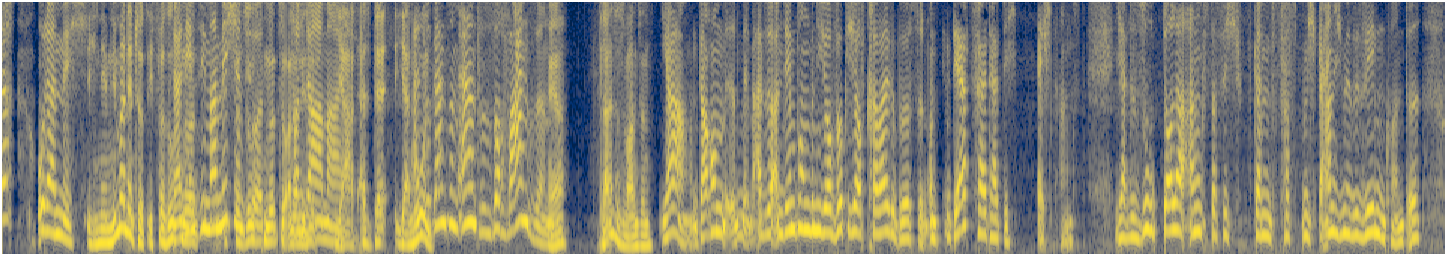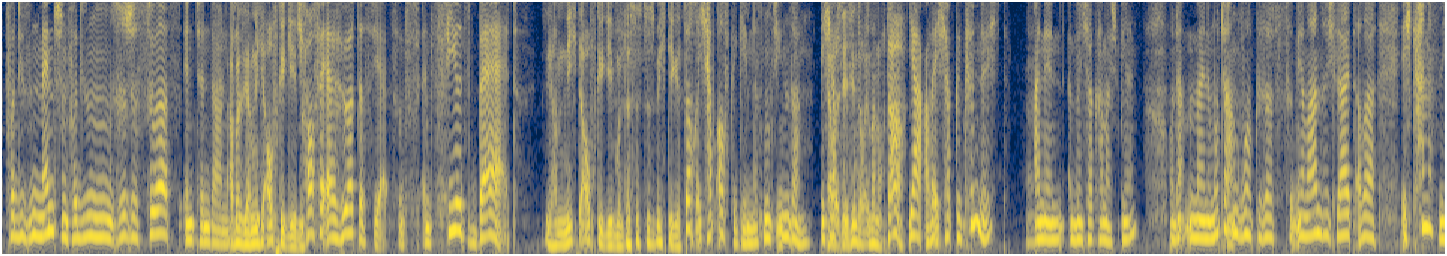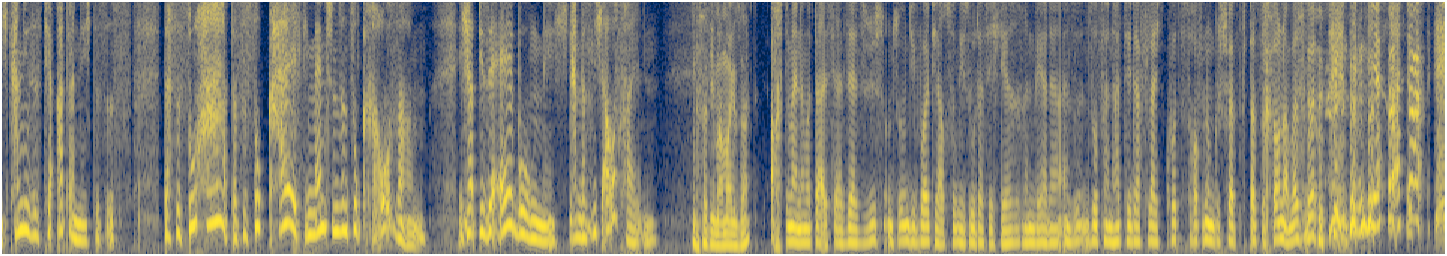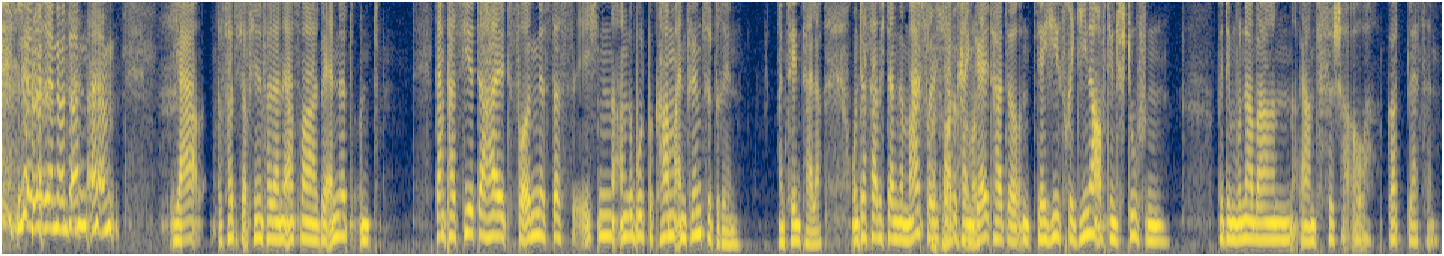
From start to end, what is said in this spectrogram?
oder mich? Ich nehme niemanden in Schutz. Ich versuche Ja, nur, nehmen Sie mal mich ich in Schutz nur zu von analysieren. damals. Ja, also der, ja nun. Also ganz im Ernst, das ist doch Wahnsinn. ja. Klar ist es Wahnsinn. Ja, und darum, äh, also an dem Punkt bin ich auch wirklich auf Krawall gebürstet. Und in der Zeit hatte ich echt Angst. Ich hatte so dolle Angst, dass ich dann fast mich gar nicht mehr bewegen konnte vor diesen Menschen, vor diesem Regisseursintendant. Aber Sie haben nicht aufgegeben. Ich hoffe, er hört das jetzt und and feels bad. Sie haben nicht aufgegeben und das ist das Wichtige. Doch, ich habe aufgegeben, das muss ich Ihnen sagen. Ich Ja, aber Sie sind doch immer noch da. ja, aber ich habe gekündigt an den Münchner Kammerspielen und habe meine Mutter angerufen und gesagt, es tut mir wahnsinnig leid, aber ich kann das nicht, ich kann dieses Theater nicht. Das ist, das ist so hart, das ist so kalt, die Menschen sind so grausam. Ich habe diese Ellbogen nicht, ich kann das nicht aushalten. Was hat die Mama gesagt? Ach, meine Mutter ist ja sehr süß und so und die wollte ja auch sowieso, dass ich Lehrerin werde. Also insofern hat sie da vielleicht kurz Hoffnung geschöpft, dass es doch noch was wird mit mir als Lehrerin. Und dann, ähm, ja, das hatte ich auf jeden Fall dann erstmal beendet und dann passierte halt Folgendes, dass ich ein Angebot bekam, einen Film zu drehen. Ein Zehnteiler. Und das habe ich dann gemacht, weil Was ich ja kein damals? Geld hatte. Und der hieß Regina auf den Stufen mit dem wunderbaren Bernd Fischerauer. God bless him.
